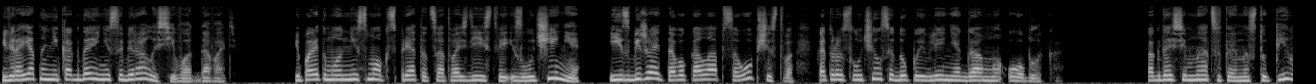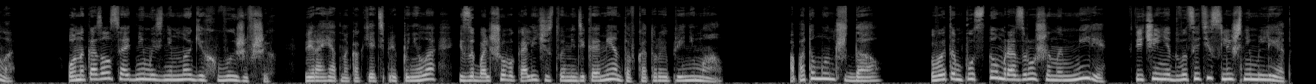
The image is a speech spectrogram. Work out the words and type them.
и, вероятно, никогда и не собиралась его отдавать. И поэтому он не смог спрятаться от воздействия излучения и избежать того коллапса общества, который случился до появления гамма-облака. Когда 17-е наступило, он оказался одним из немногих выживших, вероятно, как я теперь поняла, из-за большого количества медикаментов, которые принимал. А потом он ждал. В этом пустом разрушенном мире в течение 20 с лишним лет,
